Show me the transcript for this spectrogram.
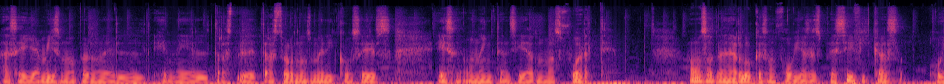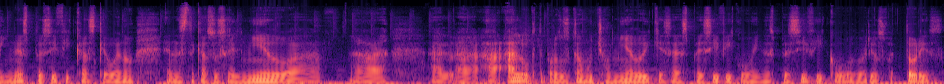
hacia ella misma, pero en el, en el de trastornos médicos es, es una intensidad más fuerte. Vamos a tener lo que son fobias específicas o inespecíficas, que bueno, en este caso es el miedo a, a, algo que te produzca mucho miedo y que sea específico o inespecífico, varios factores.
